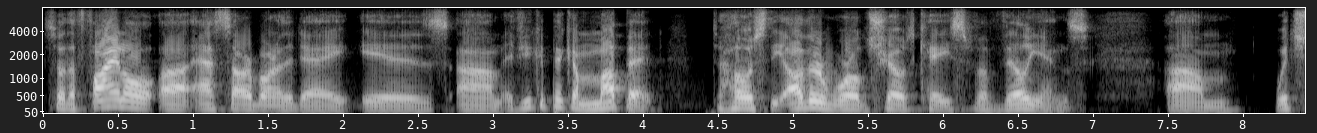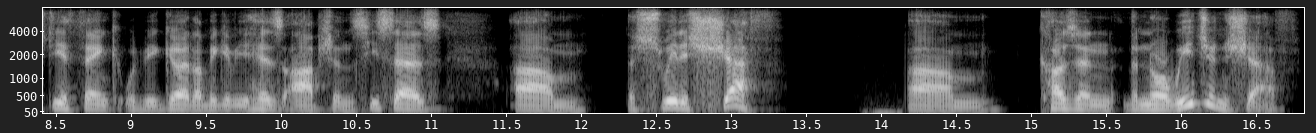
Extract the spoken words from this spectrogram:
So the final uh, Ask Sour Bone of the day is um, if you could pick a Muppet to host the other World Showcase pavilions, um, which do you think would be good? Let me give you his options. He says um, the Swedish chef, um, cousin, the Norwegian chef,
